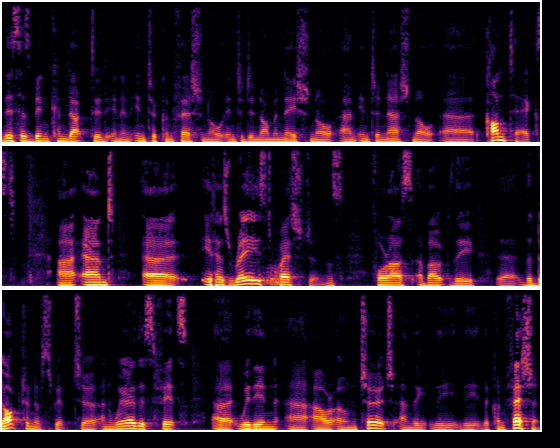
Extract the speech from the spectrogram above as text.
this has been conducted in an interconfessional, interdenominational, and international uh, context, and it has raised questions for us about the uh, the doctrine of Scripture and where this fits uh, within uh, our own church and the the the, the confession.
